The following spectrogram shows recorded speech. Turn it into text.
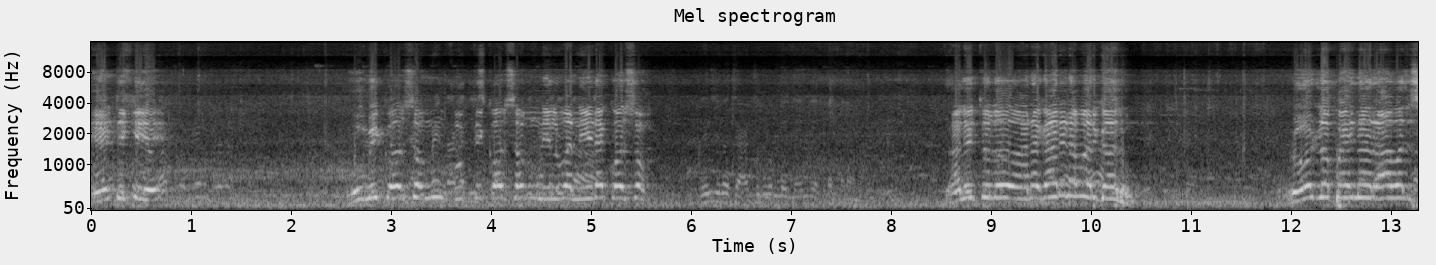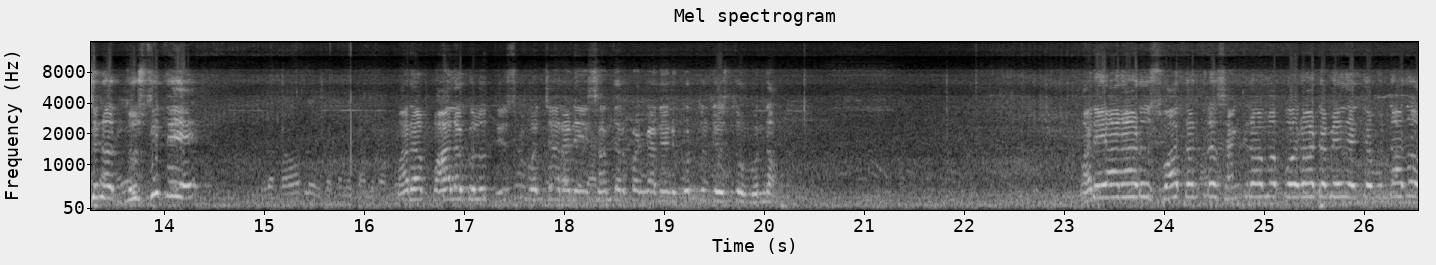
నేటికి భూమి కోసం భక్తి కోసం నిల్వ నీడ కోసం దళితులు అనగారిన వర్గాలు. రోడ్ల పైన రావాల్సిన దుస్థితి మన పాలకులు తీసుకువచ్చారని ఈ సందర్భంగా నేను గుర్తు చేస్తూ ఉన్నా. మరి ఆనాడు స్వాతంత్ర సంగ్రామ పోరాటం ఏదైతే ఉన్నదో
